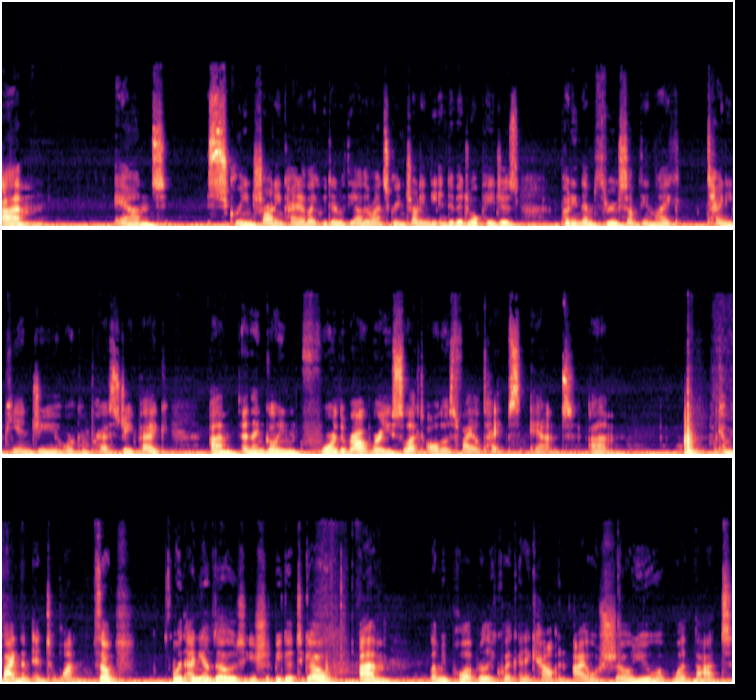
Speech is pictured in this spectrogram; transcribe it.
um, and screenshotting, kind of like we did with the other one, screenshotting the individual pages, putting them through something like tiny PNG or compressed JPEG, um, and then going for the route where you select all those file types and um, combine them into one. So with any of those, you should be good to go. Um, let me pull up really quick an account and I will show you what that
